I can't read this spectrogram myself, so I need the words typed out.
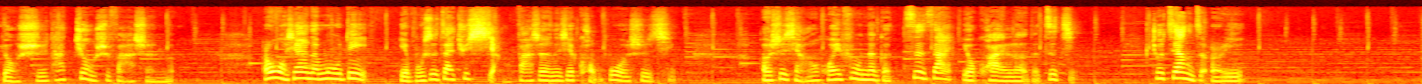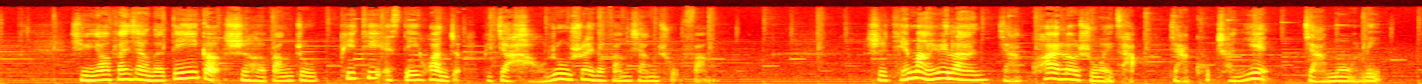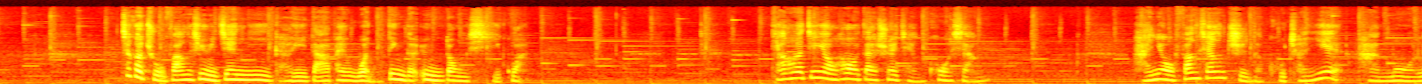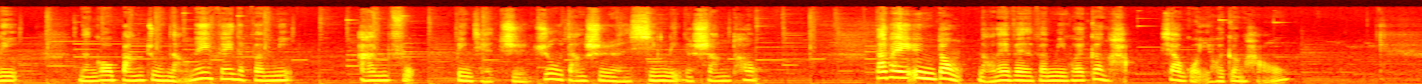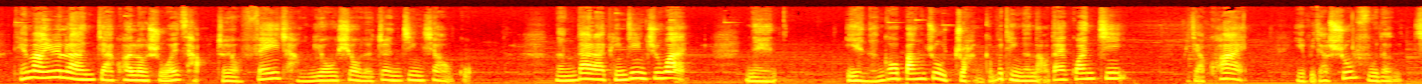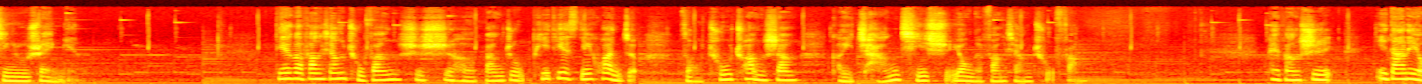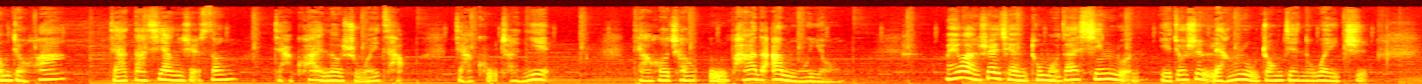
有时它就是发生了。而我现在的目的也不是再去想发生的那些恐怖的事情，而是想要恢复那个自在又快乐的自己，就这样子而已。需要分享的第一个适合帮助 PTSD 患者比较好入睡的芳香处方。是甜马玉兰加快乐鼠尾草加苦橙叶加茉莉。这个处方，心语建议可以搭配稳定的运动习惯，调和精油后在睡前扩香。含有芳香脂的苦橙叶和茉莉，能够帮助脑内啡的分泌，安抚并且止住当事人心里的伤痛。搭配运动，脑内啡的分泌会更好，效果也会更好哦。铁马玉兰加快乐鼠尾草则有非常优秀的镇静效果，能带来平静之外，能也能够帮助转个不停的脑袋关机，比较快，也比较舒服的进入睡眠。第二个芳香处方是适合帮助 PTSD 患者走出创伤。可以长期使用的芳香处方，配方是意大利永久花加大西洋雪松加快乐鼠尾草加苦橙叶，调和成五趴的按摩油，每晚睡前涂抹在心轮，也就是两乳中间的位置，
